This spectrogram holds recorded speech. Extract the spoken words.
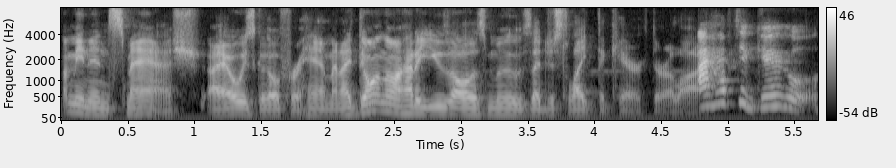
I mean, in Smash, I always go for him, and I don't know how to use all his moves. I just like the character a lot. I have to Google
